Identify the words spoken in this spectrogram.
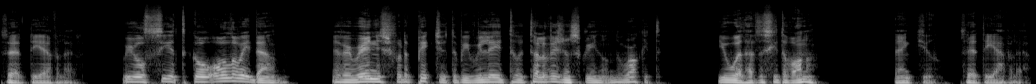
said Diaghilev. We will see it go all the way down. I've arranged for the picture to be relayed to a television screen on the rocket. You will have the seat of honor. Thank you, said Diaghilev.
